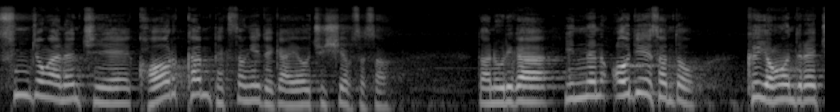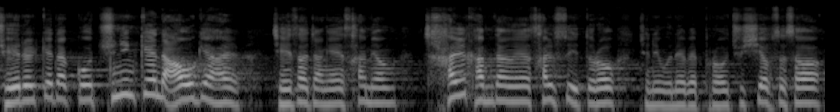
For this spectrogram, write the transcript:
순종하는 주의 거룩한 백성이 되게 하여 주시옵소서. 또한 우리가 있는 어디에서도 그 영혼들의 죄를 깨닫고 주님께 나오게 할 제사장의 사명 잘 감당해 살 수 있도록 주님 은혜 베풀어 주시옵소서.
